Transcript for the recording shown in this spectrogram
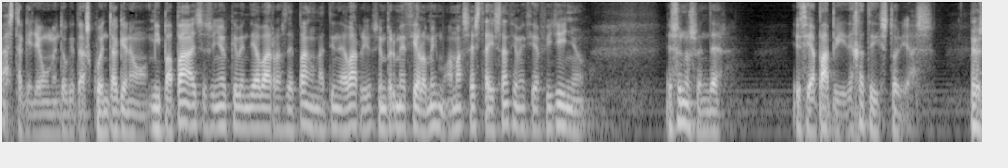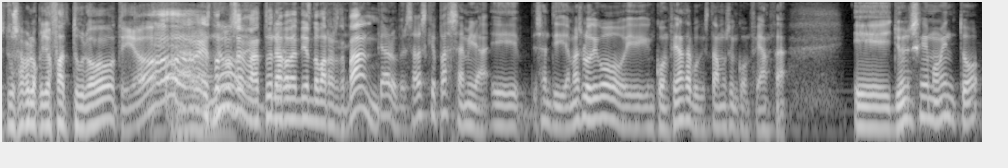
Hasta que llega un momento que te das cuenta que no. Mi papá, ese señor que vendía barras de pan en una tienda de barrio, siempre me decía lo mismo. Además, a esta distancia me decía, Filliño, eso no es vender. Y decía, papi, déjate de historias. Pero tú sabes lo que yo facturo, tío. Esto no, no, se factura pero- vendiendo barras de pan. Claro, pero ¿sabes qué pasa? Mira, eh, Santi, además lo digo eh, en confianza porque estamos en confianza. Eh, yo en ese momento,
